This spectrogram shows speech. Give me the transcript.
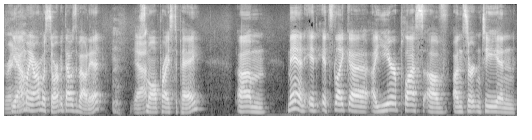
Yeah, my arm was sore, but that was about it. yeah. Small price to pay. Um, man, it, it's like a, a year plus of uncertainty and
